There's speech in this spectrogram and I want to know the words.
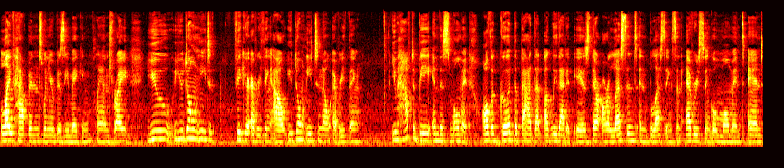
life happens when you're busy making plans, right? You you don't need to figure everything out. You don't need to know everything. You have to be in this moment. All the good, the bad, that ugly that it is, there are lessons and blessings in every single moment. And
